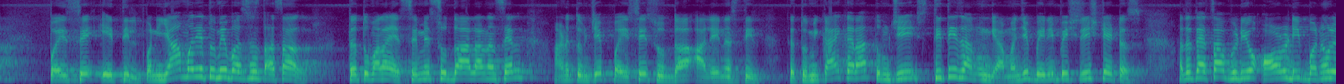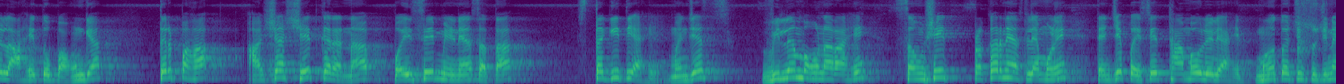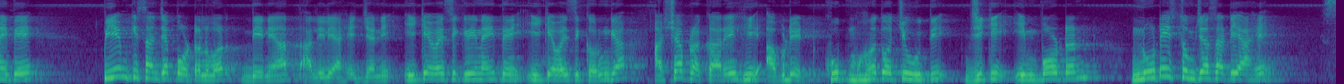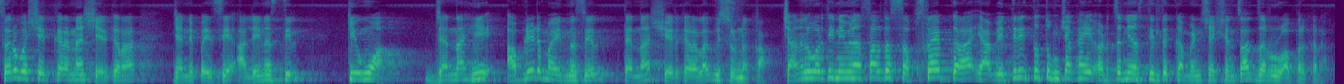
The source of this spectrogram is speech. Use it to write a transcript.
पैसे येतील. पण यामध्ये तुम्ही बसत असाल तर तुम्हाला एस एम एससुद्धा आला नसेल आणि तुमचे पैसेसुद्धा आले नसतील. तर तुम्ही काय करा तुमची स्थिती जाणून घ्या म्हणजे बेनिफिशरी स्टेटस आता त्याचा व्हिडिओ ऑलरेडी बनवलेला आहे तो पाहून घ्या. तर पहा अशा शेतकऱ्यांना पैसे मिळण्यास आता स्थगिती आहे. म्हणजेच विलंब होणार आहे. संशयित प्रकरणे असल्यामुळे त्यांचे पैसे थांबवलेले आहेत. महत्त्वाची सूचना इथे पी एम किसानच्या पोर्टलवर देण्यात आलेली आहे. ज्यांनी ई के वाय सी केली नाही त्यांनी ई के वाय सी करून घ्या. अशा प्रकारे ही अपडेट खूप महत्त्वाची होती जी की इम्पॉर्टंट नोटीस तुमच्यासाठी आहे. सर्व शेतकऱ्यांना शेअर करा ज्यांनी पैसे आले नसतील किंवा ज्यांना ही अपडेट माहीत नसेल त्यांना शेअर करायला विसरू नका. चॅनलवरती नवीन असाल तर सबस्क्राईब करा. या व्यतिरिक्त तुमच्या काही अडचणी असतील तर कमेंट सेक्शनचा जरूर वापर करा.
